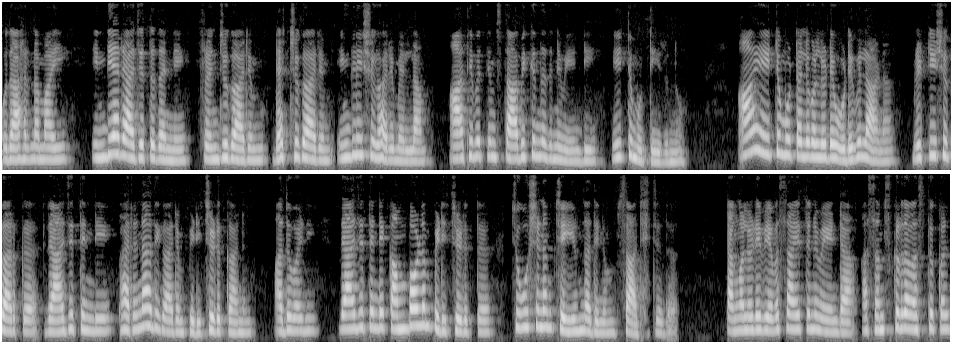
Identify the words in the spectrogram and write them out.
ഉദാഹരണമായി ഇന്ത്യ രാജ്യത്ത് തന്നെ ഫ്രഞ്ചുകാരും ഡച്ചുകാരും ഇംഗ്ലീഷുകാരുമെല്ലാം ആധിപത്യം സ്ഥാപിക്കുന്നതിന് വേണ്ടി ഏറ്റുമുട്ടിയിരുന്നു. ആ ഏറ്റുമുട്ടലുകളുടെ ഒടുവിലാണ് ബ്രിട്ടീഷുകാർക്ക് രാജ്യത്തിന്റെ ഭരണാധികാരം പിടിച്ചെടുക്കാനും അതുവഴി രാജ്യത്തിന്റെ കമ്പോളം പിടിച്ചെടുത്ത് ചൂഷണം ചെയ്യുന്നതിനും സാധിച്ചത്. തങ്ങളുടെ വ്യവസായത്തിനു വേണ്ട അസംസ്കൃത വസ്തുക്കൾ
